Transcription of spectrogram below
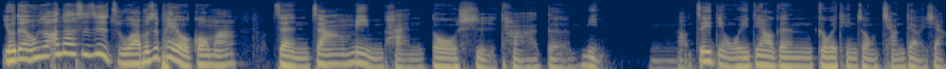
有的人会说啊，那是日主啊，不是配偶宫吗？整张命盘都是他的命。嗯好，这一点我一定要跟各位听众强调一下，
